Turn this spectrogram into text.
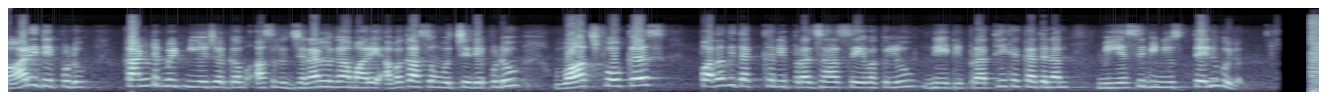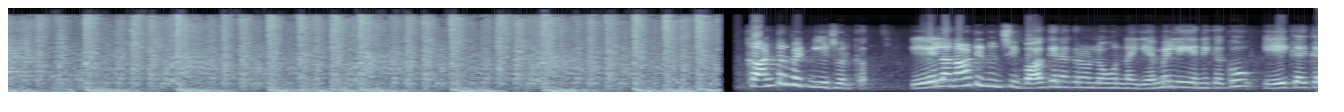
మారేదెప్పుడు? కంటోన్మెంట్ నియోజకవర్గం అసలు జనరల్గా మారే అవకాశం వచ్చేదెప్పుడు? వాచ్ ఫోకస్ పదవి దక్కని ప్రజా సేవకులు నేటి ప్రత్యేక కథనం మీ ఎస్సీబీ న్యూస్ తెలుగులో. కాంటర్మెట్ నియోజకవర్గం. ఏళ్ళనాటి నుంచి భాగ్యనగరంలో ఉన్న ఎమ్మెల్యే ఎన్నికకు ఏకైక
